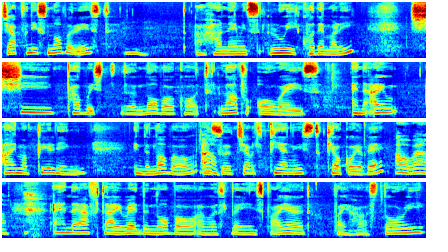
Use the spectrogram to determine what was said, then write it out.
Japanese novelist. Mm. uh, her name is Rui Kodemari. She published the novel called Love Always, and I I'm appearing in the novel Oh. as a pianist Kyoko Oyobe. Oh wow. And after I read the novel, I was very inspired by her story,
